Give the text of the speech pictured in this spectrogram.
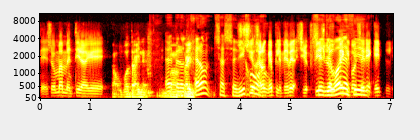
Eso es más mentira que. No, hubo trailer. Eh, pero dijeron, o sea, se dijo. Sí, dijeron gameplay. Mira, mira. Si Fish llegó a Loop, equipo decir- serie, gameplay.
